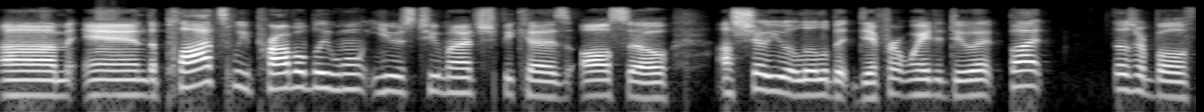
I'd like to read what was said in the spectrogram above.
Um, and the plots we probably won't use too much because also I'll show you a little bit different way to do it, but those are both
